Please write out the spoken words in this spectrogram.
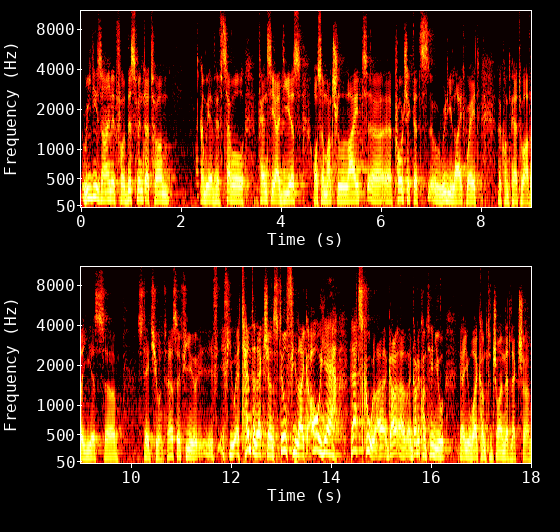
redesign it for this winter term and we have several fancy ideas, also much light uh, project that's really lightweight uh, compared to other years. Uh, stay tuned. Yeah? So if you, if, if you attend the lecture and still feel like, oh yeah, that's cool, I got, I got to continue, yeah, you're welcome to join that lecture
